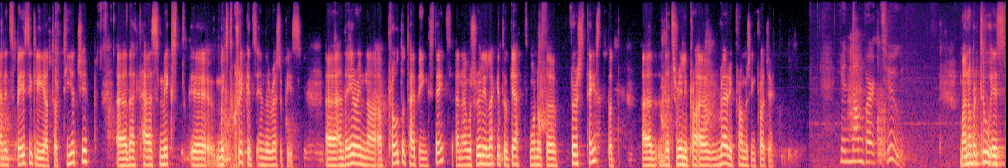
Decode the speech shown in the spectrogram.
and it's basically a tortilla chip uh, that has mixed uh, mixed crickets in the recipes, uh, and they are in a, a, prototyping state. And I was really lucky to get one of the first taste, but uh, that's really pro a very promising project. Your number two. My number two is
